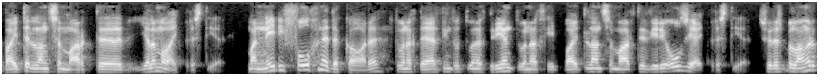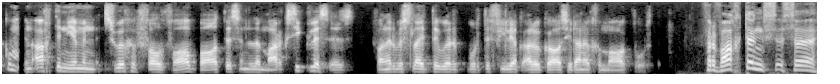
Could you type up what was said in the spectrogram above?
buitelandse markte heeltemal uitpresteer. Maar net die volgende dekade, 2013 tot 2023, het buitelandse markte weer die Aussie uitpresteer. So dis belangrik om in ag te neem in so 'n geval waar bates in hulle marksiklus is wanneer besluite oor portefeulje allokasie dan nou gemaak word. Verwagtings is 'n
